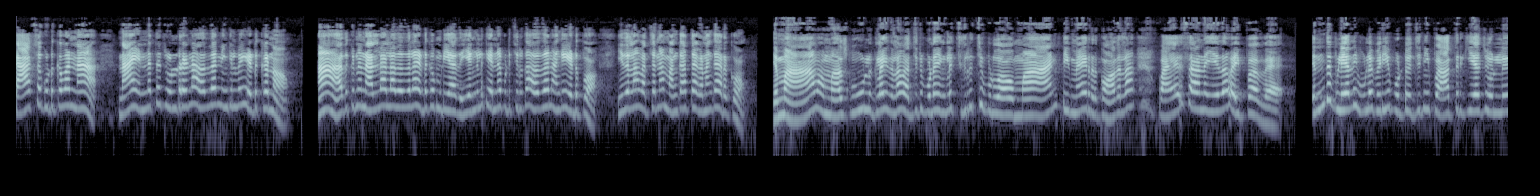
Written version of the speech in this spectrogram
காசை கொடுக்கவா நான்? நான் என்னத்த சொல்றேன்னா அதான் நீங்களே எடுக்கணும். ஆ அதுக்குன்னு நல்லா இல்லாததெல்லாம் எடுக்க முடியாது. எங்களுக்கு என்ன பிடிச்சிருக்கோ அதை தான் நாங்கள் எடுப்போம். இதெல்லாம் வச்சோன்னா மங்காத்த கணக்கா இருக்கும். ஏம்மா ஆமாம்மா ஸ்கூலுக்குலாம் இதெல்லாம் வச்சுட்டு போனால் எங்களை சிரிச்சு விடுவாம்மா ஆன்டி மாதிரி இருக்கும். அதெல்லாம் வயசானையே தான் வைப்பாவே. எந்த பிள்ளையாவது இவ்வளோ பெரிய பொட்டு வச்சு நீ பார்த்துருக்கியா சொல்லு?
